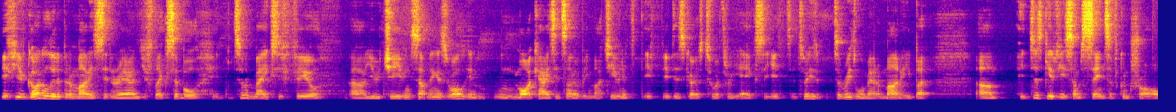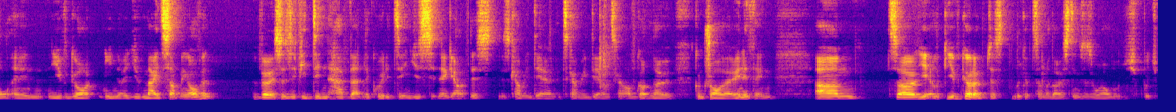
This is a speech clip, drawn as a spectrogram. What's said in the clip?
if you've got a little bit of money sitting around, you're flexible, it sort of makes you feel uh, you're achieving something as well. In, in my case, it's not going to be much, even if, if, if this goes two or three X, it's, it's, it's a reasonable amount of money, but um, it just gives you some sense of control and you've got, you know, you've made something of it versus if you didn't have that liquidity and you're sitting there going, this is coming down, it's coming down, it's coming, I've got no control over anything. Um, so, yeah, look, you've got to just look at some of those things as well, which, which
